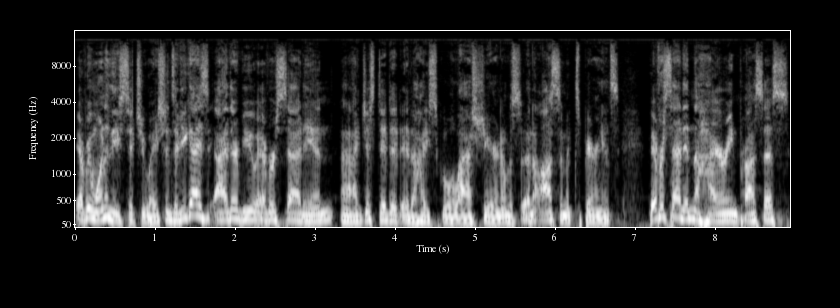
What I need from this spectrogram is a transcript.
every one of these situations. Have you guys either of you ever sat in? Uh, I just did it at a high school last year, and it was an awesome experience. Have you ever sat in the hiring process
